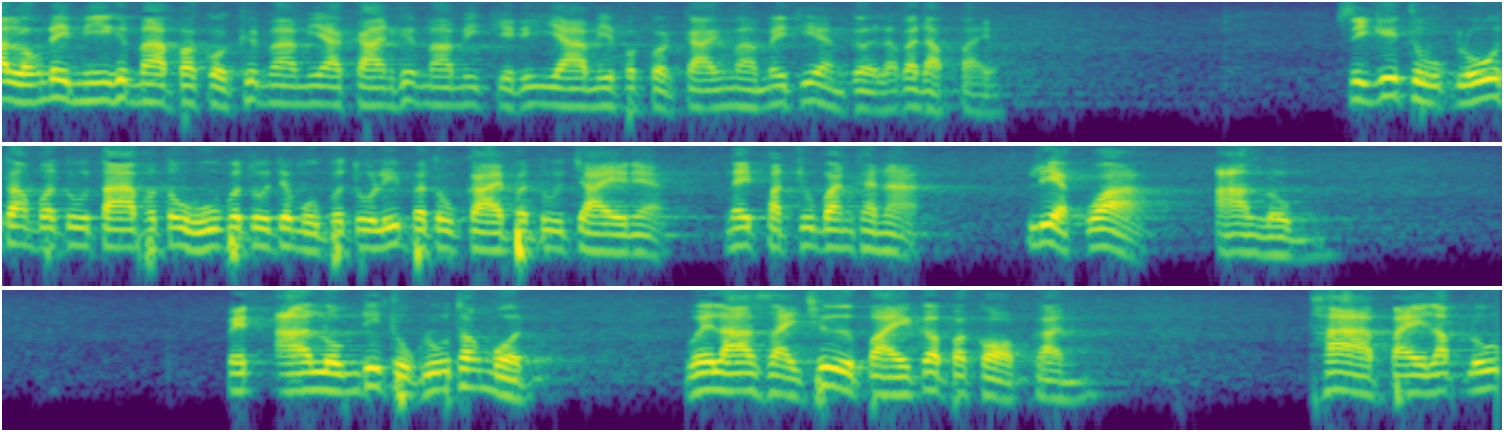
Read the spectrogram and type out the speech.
ถ้าหลงได้มีขึ้นมาปรากฏขึ้นมามีอาการขึ้นมามีกิริยามีปรากฏการขึ้นมาไม่เที่ยงเกิดแล้วก็ดับไป สิ่งที่ถูกรู้ทางประตูตาประตูหูประตูจมูกประตูลิ้นประตูกายประตูใจเนี่ย ในปัจจุบันขณะเรียกว่าอารมณ์ เป็นอารมณ์ที่ถูกรู้ทั้งหมด เวลาใส่ชื่อไปก็ประกอบกัน ถ้าไปรับรู้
